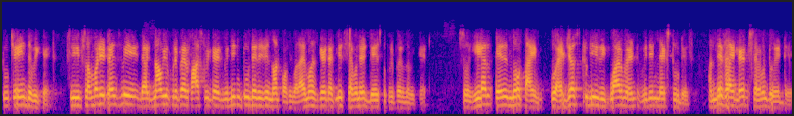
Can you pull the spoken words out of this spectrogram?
to change the wicket. See, if somebody tells me that now you prepare fast wicket within two days, it is not possible. I must get at least seven eight days to prepare the wicket. So here there is no time to adjust to the requirement within next two days, unless I get seven to eight days.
